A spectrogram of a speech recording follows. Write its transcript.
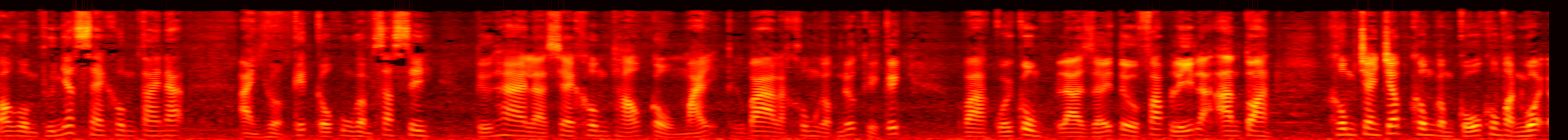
bao gồm thứ nhất xe không tai nạn ảnh hưởng kết cấu khung gầm sắt thứ hai là xe không tháo cổ máy thứ ba là không ngập nước thủy kích và cuối cùng là giấy tờ pháp lý là an toàn không tranh chấp không cầm cố không phạt nguội.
